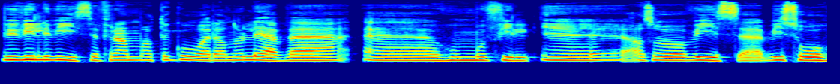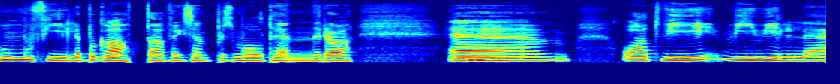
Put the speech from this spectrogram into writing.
Vi ville vise fram at det går an å leve eh, homofil... Eh, altså vise Vi så homofile på gata, for eksempel, som holdt hender, og eh, Og at vi, vi ville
